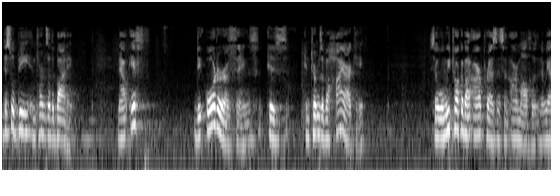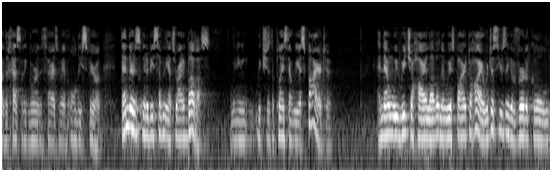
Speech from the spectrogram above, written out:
This will be in terms of the body. Now, if the order of things is in terms of a hierarchy. So when we talk about our presence and our malchut, and then we have the chesed, the gvur, and the tzaris, and we have all these sphirot, then there's going to be something that's right above us, meaning which is the place that we aspire to. And then we reach a higher level, and then we aspire to higher. We're just using a vertical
